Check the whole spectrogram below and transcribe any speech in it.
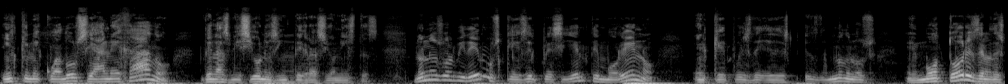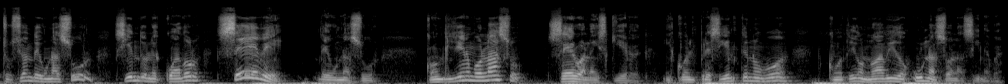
es que el Ecuador se ha alejado de las visiones integracionistas. No nos olvidemos que es el presidente Moreno el que pues es uno de los eh, motores de la destrucción de UNASUR, siendo el Ecuador sede de UNASUR. Con Guillermo Lazo, cero a la izquierda. Y con el presidente Novoa, como te digo, no ha habido una sola sílaba.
